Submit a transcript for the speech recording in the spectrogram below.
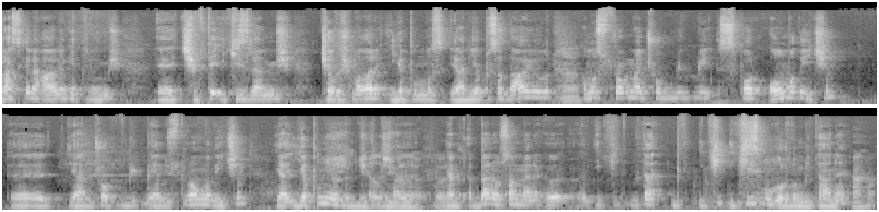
rastgele hale getirilmiş, e, çifte ikizlenmiş çalışmalar yapılması yani yapısa daha iyi olur. Evet. Ama strongman çok büyük bir spor olmadığı için e, yani çok büyük bir endüstri olmadığı için ya yapılmıyordur büyük ihtimalle. Yok, evet. yani ben olsam ben iki, bir tane, iki, ikiz bulurdum bir tane. Aha.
